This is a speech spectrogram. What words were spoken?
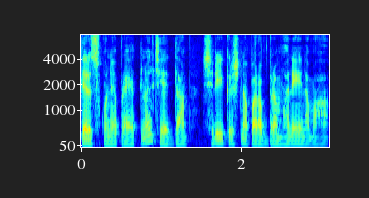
తెలుసుకునే ప్రయత్నం చేద్దాం. శ్రీకృష్ణ పరబ్రహ్మనే 生。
